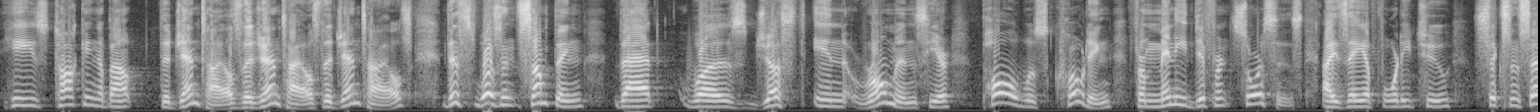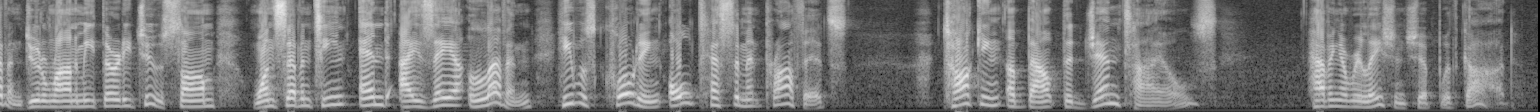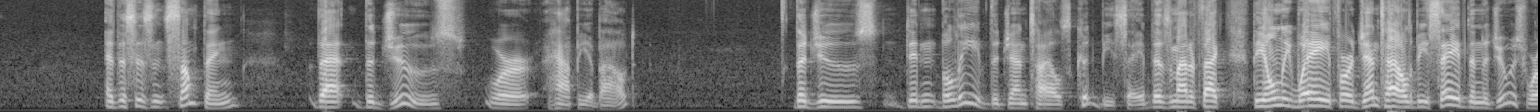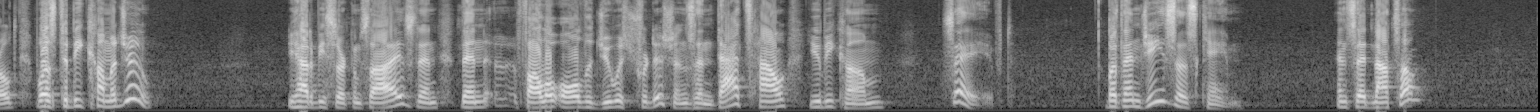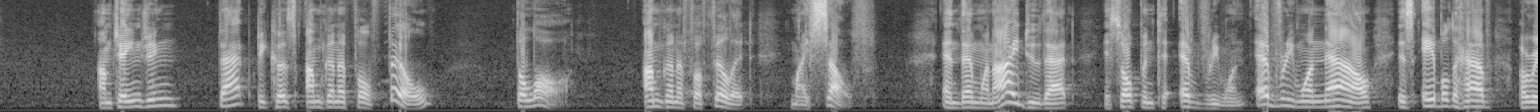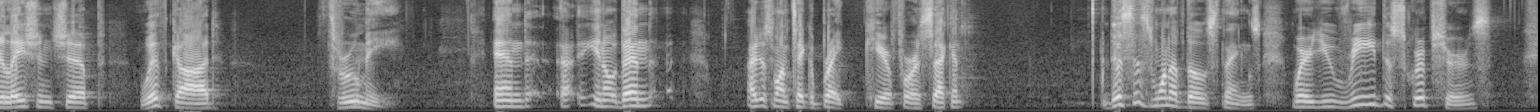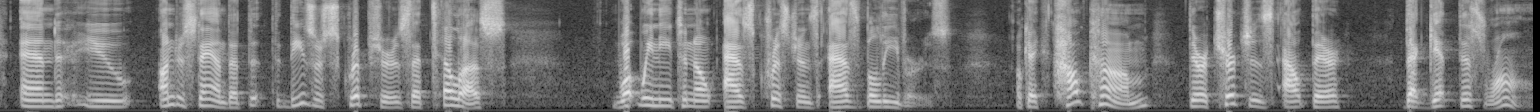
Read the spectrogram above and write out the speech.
he's talking about the Gentiles, the Gentiles, the Gentiles. This wasn't something that was just in Romans here. Paul was quoting from many different sources Isaiah 42, 6 and 7, Deuteronomy 32, Psalm 117 and Isaiah 11, he was quoting Old Testament prophets talking about the Gentiles having a relationship with God. And this isn't something that the Jews were happy about. The Jews didn't believe the Gentiles could be saved. As a matter of fact, the only way for a Gentile to be saved in the Jewish world was to become a Jew. You had to be circumcised and then follow all the Jewish traditions, and that's how you become saved. But then Jesus came and said, Not so. I'm changing that because I'm going to fulfill the law. I'm going to fulfill it myself. And then when I do that, it's open to everyone. Everyone now is able to have a relationship with God through me. And, uh, you know, then I just want to take a break here for a second. This is one of those things where you read the scriptures and you understand that th- these are scriptures that tell us what we need to know as Christians, as believers. Okay, how come there are churches out there that get this wrong?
